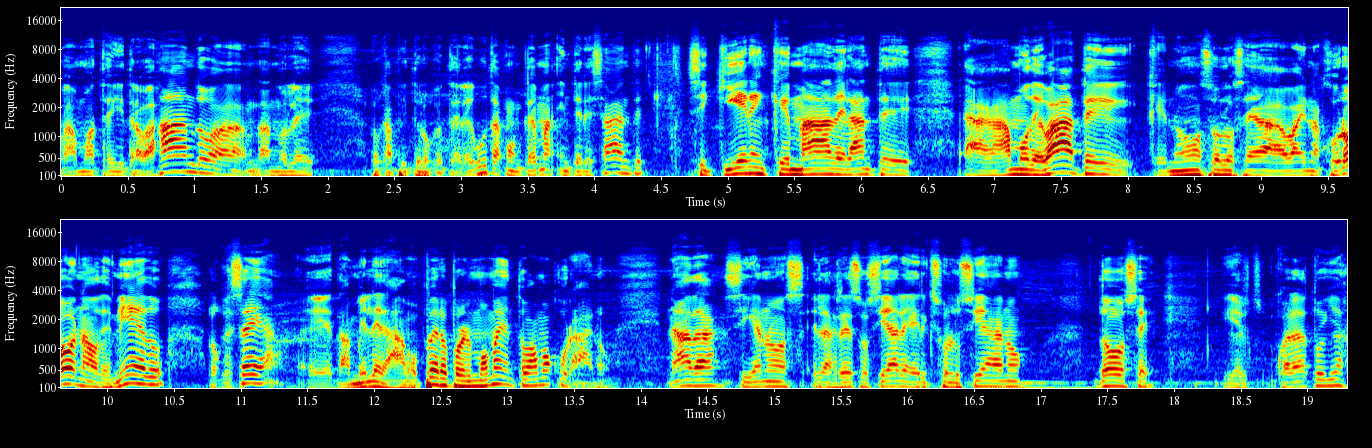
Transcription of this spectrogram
Vamos a seguir trabajando, a- dándole los capítulos que a ustedes les gusta con temas interesantes. Si quieren que más adelante hagamos debate, que no solo sea vaina corona o de miedo, lo que sea, eh, también le damos. Pero por el momento vamos a curarnos. Nada, síganos en las redes sociales, Eric Soluciano 12. ¿Y el, cuál es la tuya,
